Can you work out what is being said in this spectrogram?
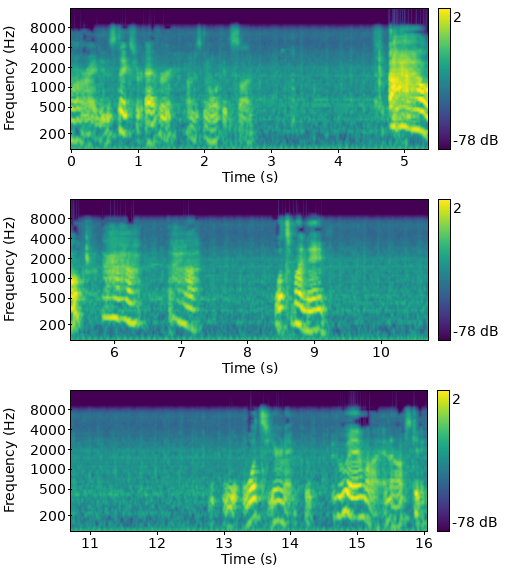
alrighty, this takes forever. I'm just gonna look at the sun. Ow! Ah, ah. What's my name? wh- what's your name? Who, who am I? No, I'm just kidding.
